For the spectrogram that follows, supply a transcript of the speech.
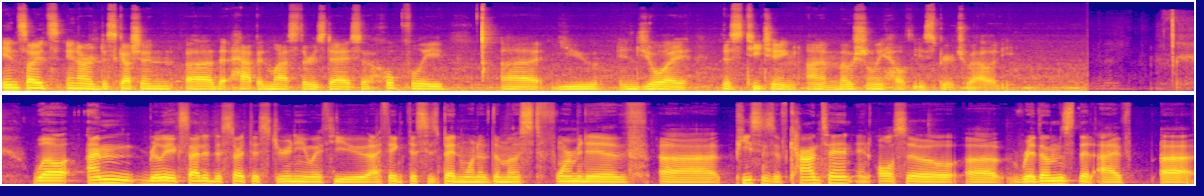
insights in our discussion uh, that happened last Thursday. So hopefully uh, you enjoy this teaching on emotionally healthy spirituality. Well, I'm really excited to start this journey with you. I think this has been one of the most formative uh, pieces of content and also uh, rhythms that I've uh,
